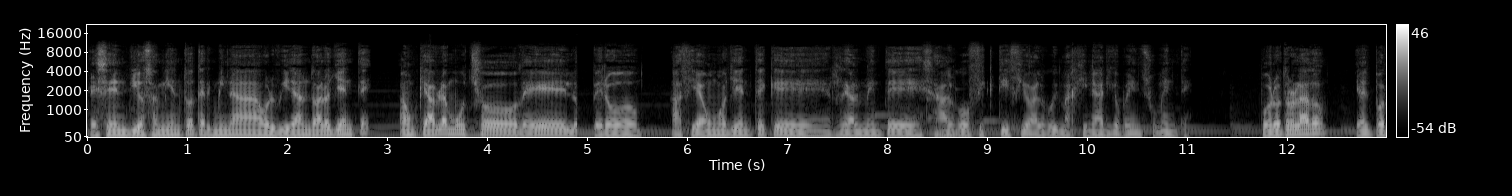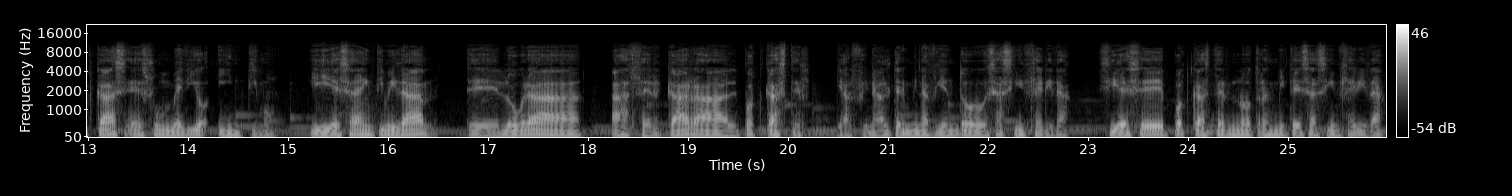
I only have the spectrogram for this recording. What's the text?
Ese endiosamiento termina olvidando al oyente aunque habla mucho de él, pero hacia un oyente que realmente es algo ficticio, algo imaginario en su mente. Por otro lado, el podcast es un medio íntimo y esa intimidad te logra acercar al podcaster y al final terminas viendo esa sinceridad. Si ese podcaster no transmite esa sinceridad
